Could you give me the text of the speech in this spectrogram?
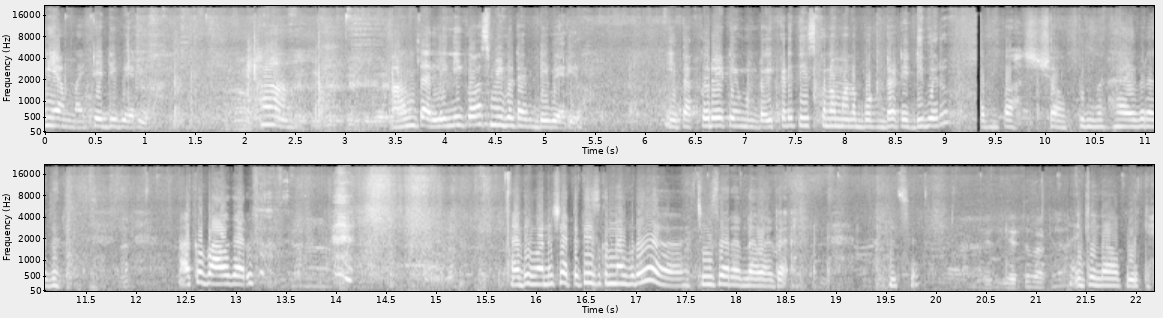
మీ అమ్మాయి టెడ్డీ బేర్లు. అవును తల్లి నీకోసం ఇక టెడ్డీ బేర్లు ఈ తక్కువ రేట్ ఏమి ఉండవు ఇక్కడే తీసుకున్నాం మన బుడ్డ టెడ్డి బేరు. అబ్బా షాపింగ్ హాయ్ బ్రదర్ అక్క బావగారు. అది మన షర్ట్ తీసుకున్నప్పుడు చూసారన్నమాట. ఇట్లా లోపలికి.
